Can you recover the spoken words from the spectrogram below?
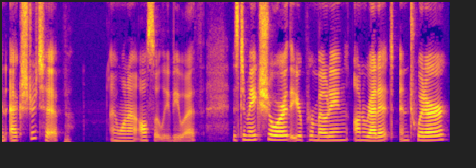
an extra tip I want to also leave you with is to make sure that you're promoting on Reddit and Twitter.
